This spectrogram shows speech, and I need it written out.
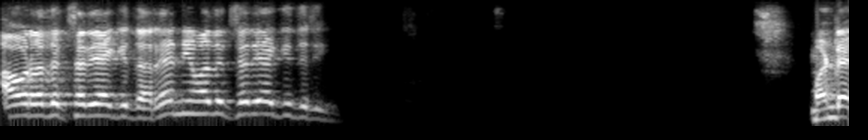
ಅವ್ರು ಅದಕ್ಕೆ ಸರಿಯಾಗಿದ್ದಾರೆ ನೀವು ಅದಕ್ಕೆ ಸರಿಯಾಗಿದ್ದೀರಿ. ಮಂಡೆ.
